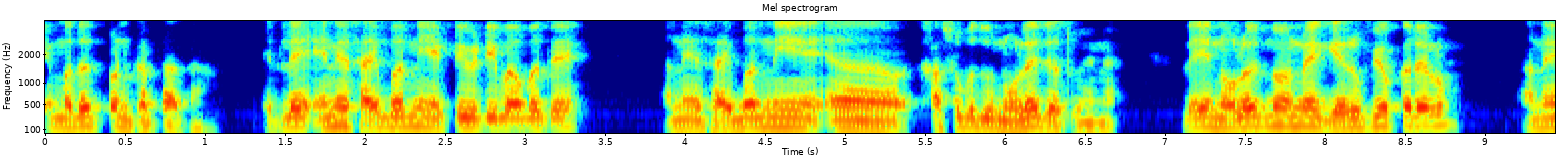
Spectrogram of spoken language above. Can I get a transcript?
એ મદદ પણ કરતા હતા. એટલે એને સાયબરની એક્ટિવિટી બાબતે અને સાયબરની ખાસું બધું નોલેજ હતું એને. એટલે એ નોલેજનો એમને ગેરઉપયોગ કરેલો અને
